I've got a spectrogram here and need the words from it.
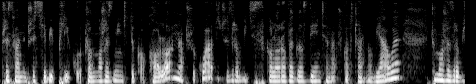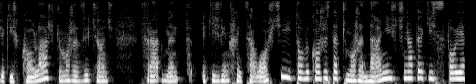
przesłanym przez ciebie pliku. Czy on może zmienić tylko kolor na przykład, czy zrobić z kolorowego zdjęcia na przykład czarno-białe, czy może zrobić jakiś kolaż, czy może wyciąć fragment jakiejś większej całości i to wykorzystać, czy może nanieść na to jakieś swoje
